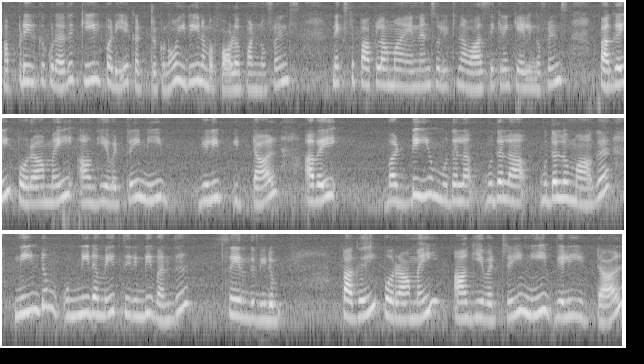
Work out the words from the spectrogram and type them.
அப்படி இருக்கக்கூடாது. கீழ்ப்படியே கற்றுக்கணும். இதையும் நம்ம ஃபாலோ பண்ணணும் ஃப்ரெண்ட்ஸ் நெக்ஸ்ட் பார்க்கலாமா என்னன்னு சொல்லிட்டு நான் வாசிக்கிறேன். கேளுங்க ஃப்ரெண்ட்ஸ் பகை பொறாமை ஆகியவற்றை நீ வெளியிட்டால் அவை வட்டியும் முதலா முதலா முதலுமாக மீண்டும் உன்னிடமே திரும்பி வந்து சேர்ந்துவிடும். பகை பொறாமை ஆகியவற்றை நீ வெளியிட்டால்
